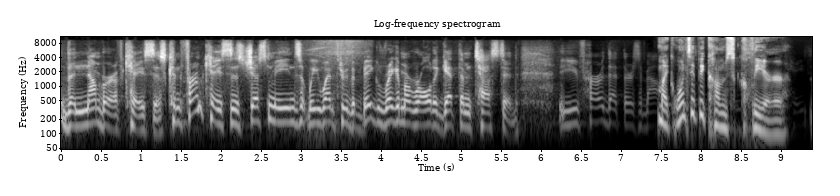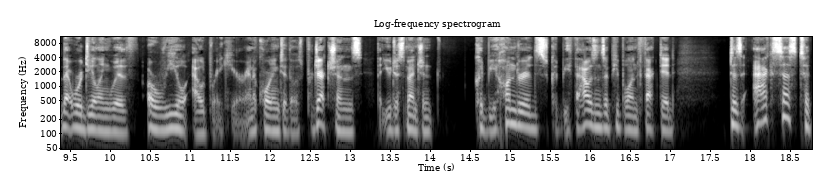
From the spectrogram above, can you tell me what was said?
the number of cases. Confirmed cases just means we went through the big rigmarole to get them tested. You've heard that there's about. Mike, once it becomes clear that we're dealing with a real outbreak here, and according to those projections that you just mentioned, could be hundreds, could be thousands of people infected, does access to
